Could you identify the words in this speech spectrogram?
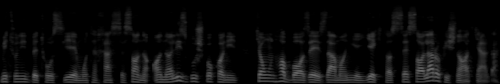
می‌تونید به توصیه متخصصان آنالیز گوش بکنید که اونها بازه زمانی یک تا سه ساله رو پیشنهاد کردن.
